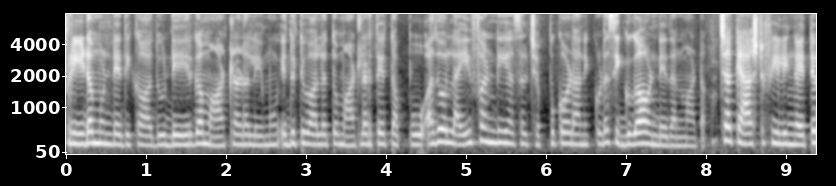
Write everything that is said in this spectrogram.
ఫ్రీడమ్ ఉండేది కాదు డేర్గా మాట్లాడలేము ఎదుటి వాళ్ళతో మాట్లాడితే తప్పు. అదో లైఫ్ అండి అసలు చెప్పుకోవడానికి కూడా సిగ్గుగా ఉండేదన్నమాట. చ క్యాస్ట్ ఫీలింగ్ అయితే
